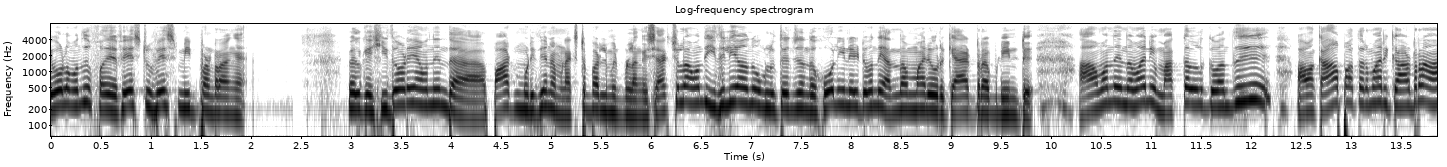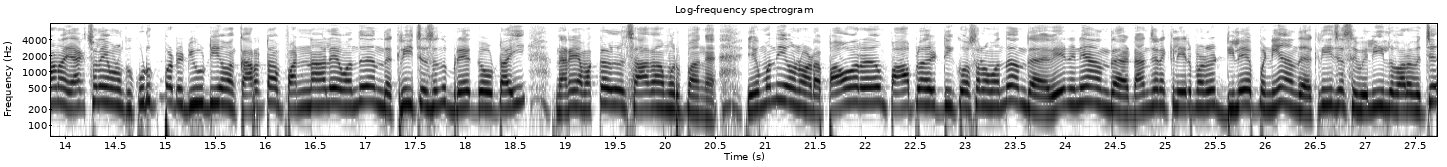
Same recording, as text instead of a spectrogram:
இவளும் வந்து ஃபேஸ் டு ஃபேஸ் மீட் பண்ணுறாங்க வெல்கு இதோடய வந்து இந்த பாட் முடித்து நம்ம நெக்ஸ்ட் பார்ட்டில் மீட் பண்ணலாங்க ஆக்சுவலாக வந்து இதுலேயே வந்து உங்களுக்கு தெரிஞ்ச அந்த ஹோலி நைட் வந்து எந்த மாதிரி ஒரு கேரக்டர் அப்படின்ட்டு. அவன் வந்து இந்த மாதிரி மக்களுக்கு வந்து அவன் காப்பாற்றுற மாதிரி காட்டுறான். ஆனால் ஆக்சுவலாக இவனுக்கு கொடுக்கப்பட்ட டியூட்டி அவன் கரெக்டாக பண்ணாலே வந்து அந்த க்ரீச்சர்ஸ் வந்து பிரேக் அவுட் ஆகி நிறைய மக்கள் சாகாமல் இருப்பாங்க. இவன் வந்து இவனோட பவரும் பாப்புலாரிட்டிக்கோசரம் வந்து அந்த வேணுனே அந்த டஞ்சனை கிளியர் பண்ணுறது டிலே பண்ணி அந்த க்ரீச்சர்ஸை வெளியில் வர வச்சு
